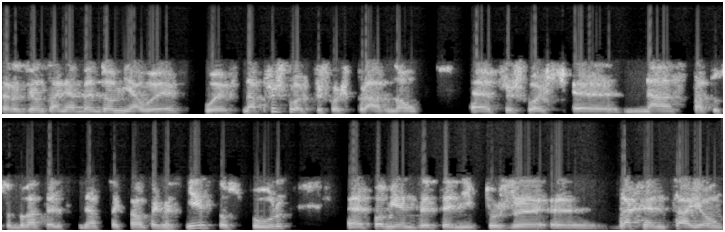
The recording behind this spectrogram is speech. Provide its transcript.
te rozwiązania będą miały wpływ na przyszłość, przyszłość prawną, przyszłość na status obywatelski nad sektorem. Tak więc nie jest to spór pomiędzy tymi, którzy zachęcają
